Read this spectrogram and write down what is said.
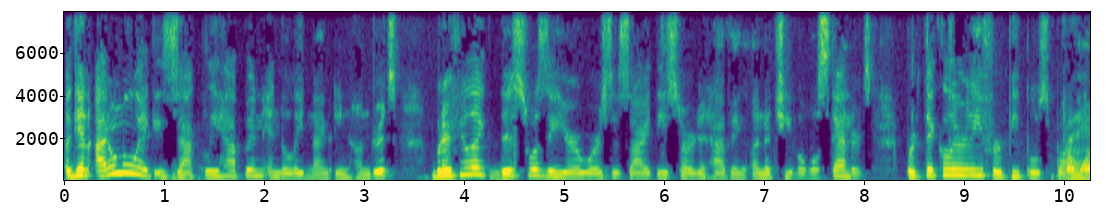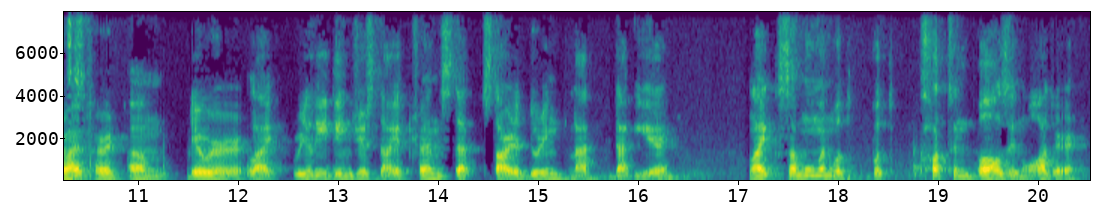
Again, I don't know what exactly happened in the late 1900s, but I feel like this was the year where society started having unachievable standards, particularly for people's bodies. From what. I've heard, um, there were like really dangerous diet trends that started during that that year. Like some women would put cotton balls in water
